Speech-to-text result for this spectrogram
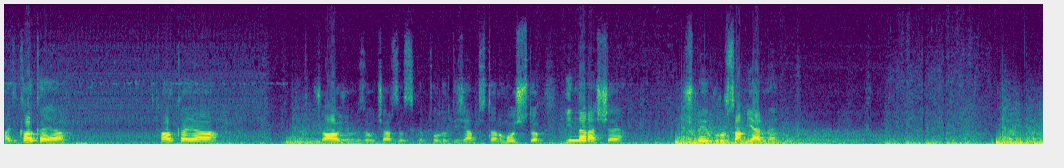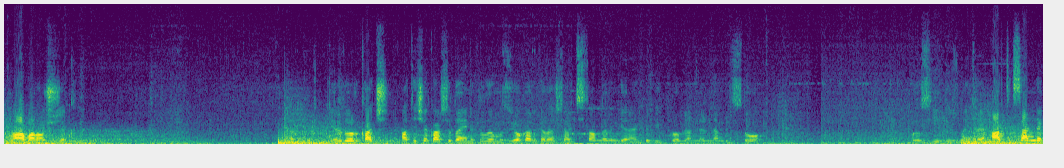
Hadi kalk ayağa. Kalk ayağa. Şu ağacın bize uçarsa sıkıntı olur. Diyeceğim titanım uçtu. İn lan aşağıya. Şurayı vurursam yer mi? Aa bana uçacak. Geri doğru kaç. Ateşe karşı dayanıklılığımız yok arkadaşlar. Titanların genellikle büyük problemlerinden birisi de o. Burası 700 metre. Artık sen de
